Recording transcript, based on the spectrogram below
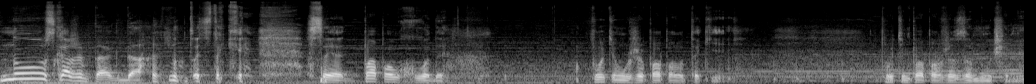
Ну, скажімо так, да. Ну, тобто таке. Все, папа уходить. Потім вже папа отакий. Потім папа вже замучений.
